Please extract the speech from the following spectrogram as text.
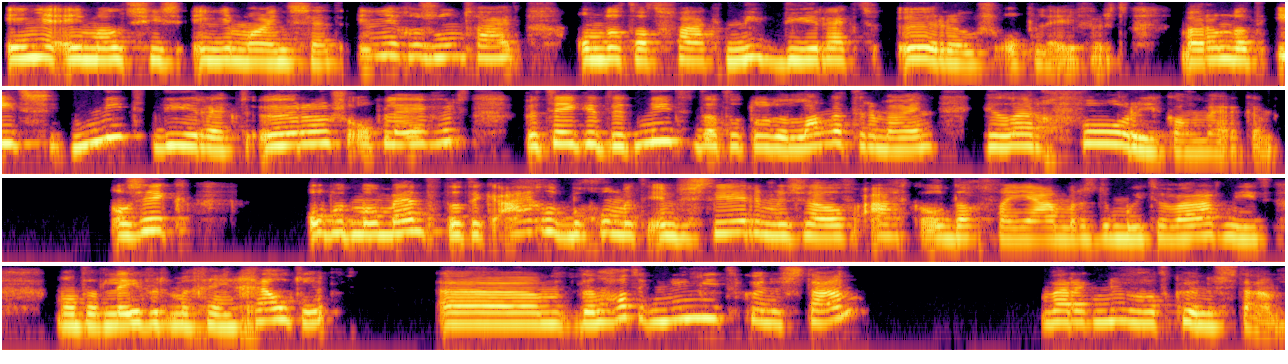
in je emoties, in je mindset, in je gezondheid, omdat dat vaak niet direct euro's oplevert. Maar omdat iets niet direct euro's oplevert, betekent het niet dat het op de lange termijn heel erg voor je kan werken. Als ik op het moment dat ik eigenlijk begon met investeren in mezelf, eigenlijk al dacht van ja, maar dat is de moeite waard niet, want dat levert me geen geld op, um, dan had ik nu niet kunnen staan waar ik nu had kunnen staan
